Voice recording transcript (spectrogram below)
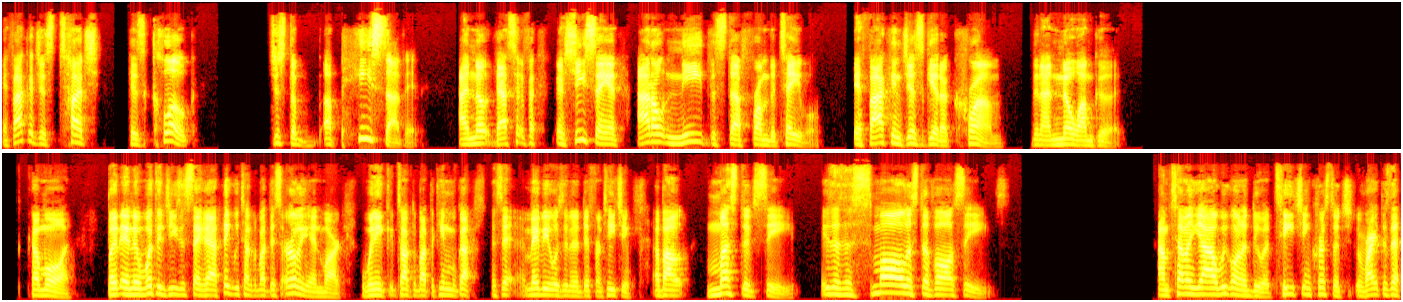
If I could just touch his cloak, just a, a piece of it, I know that's if, and she's saying, I don't need the stuff from the table. If I can just get a crumb, then I know I'm good. Come on. But and then what did Jesus say? I think we talked about this earlier in Mark when he talked about the kingdom of God. And said maybe it was in a different teaching about mustard seed. These are the smallest of all seeds. I'm telling y'all, we're going to do a teaching. Crystal, write this down.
